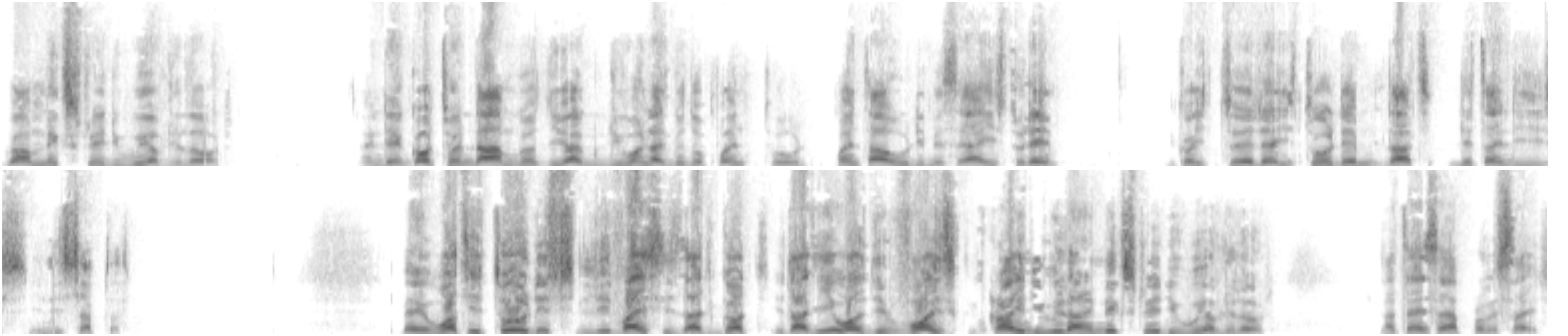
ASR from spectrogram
Go and make straight the way of the Lord. And then God told him that I'm going to, you are the one that's going to point to point out who the Messiah is to them. Because he told, them, he told them that later in this, in this chapter. But what he told these Levites is that God, that he was the voice crying in the wilderness, make straight the way of the Lord. That Isaiah prophesied.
